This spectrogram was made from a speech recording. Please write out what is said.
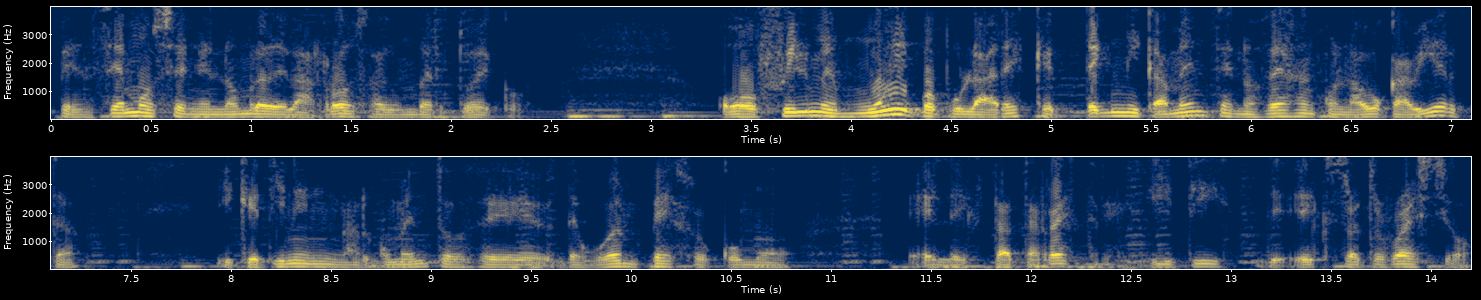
Pensemos en El nombre de la rosa de Humberto Eco. O filmes muy populares que técnicamente nos dejan con la boca abierta y que tienen argumentos de, de buen peso como El extraterrestre, E.T. de Extraterrestrial.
